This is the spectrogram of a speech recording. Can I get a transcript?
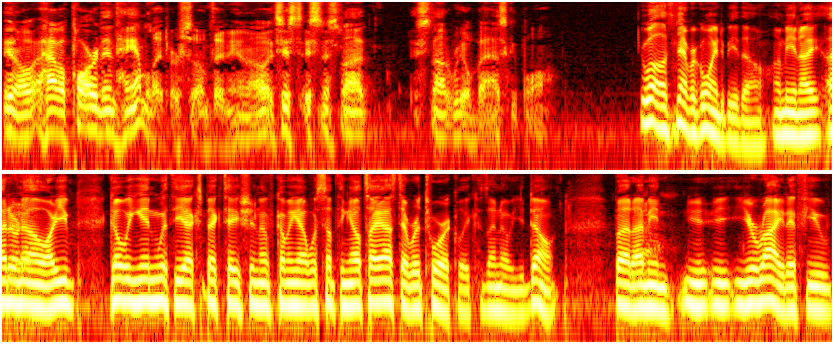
you know, have a part in Hamlet or something. You know, it's just it's just not it's not real basketball. Well, it's never going to be though. I mean, I, I don't yeah. know. Are you going in with the expectation of coming out with something else? I asked that rhetorically because I know you don't. But I mean, you, you're right. If you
